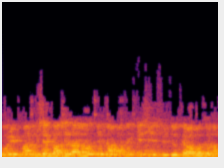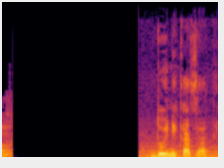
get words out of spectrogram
গরিব মানুষের পাশে দাঁড়ানোর জন্য আমাদেরকে সেই সুযোগ দেওয়া হতো না। দৈনিক আজাদি।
